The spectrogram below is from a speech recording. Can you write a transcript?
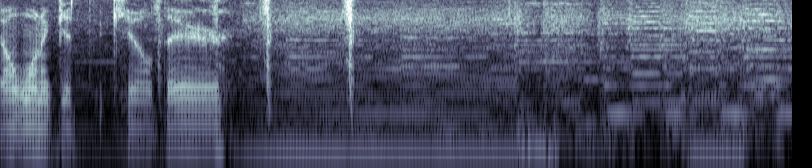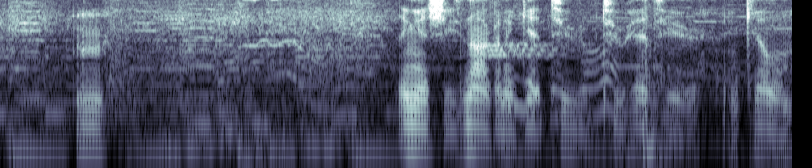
Don't want to get the kill there. Mm. Thing is, she's not going to get two two hits here and kill him.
